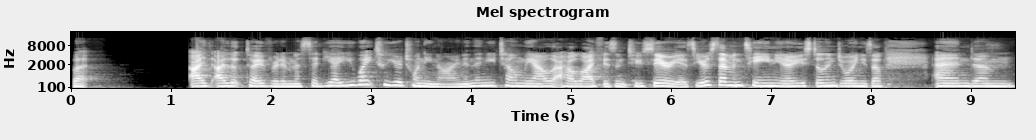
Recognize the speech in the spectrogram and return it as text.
But I, I looked over at him and I said, "Yeah, you wait till you're 29, and then you tell me how how life isn't too serious. You're 17, you know, you're still enjoying yourself." And um,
